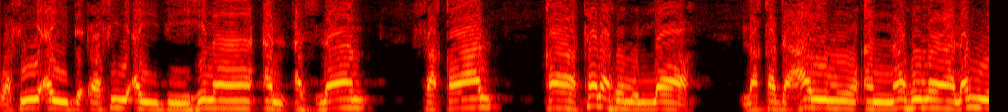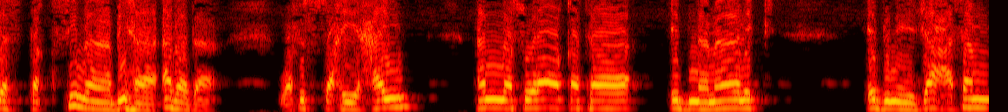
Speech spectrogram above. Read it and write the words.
وفي, أيدي وفي أيديهما الأزلام فقال قاتلهم الله لقد علموا أنهما لم يستقسما بها أبدا. وفي الصحيحين أن سراقة ابن مالك ابن جعثم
